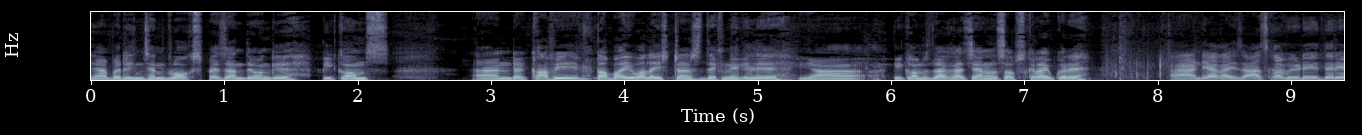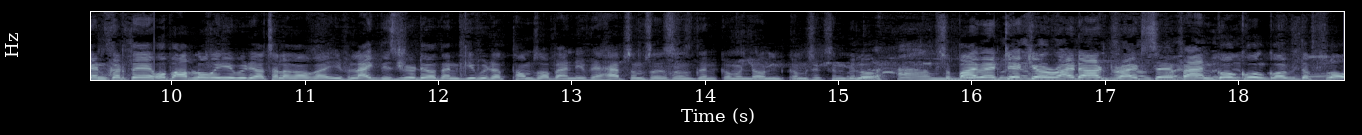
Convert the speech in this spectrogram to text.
यहाँ पे रिंचन ब्लॉग्स पहचानते होंगे पिकम्स एंड काफ़ी तबाही वाला स्टंट्स देखने के लिए यहाँ पिकम्स दा का चैनल सब्सक्राइब करें। एंड या गाइज़ आज का वीडियो इधर एंड करते हैं। होप आप लोगों को ये वीडियो अच्छा लगा होगा। If like this video then give it a thumbs up and if you have some suggestions then comment down in comment section below so bye bye take care ride out ride safe and go cool go with the flow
